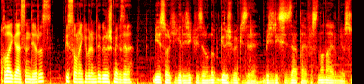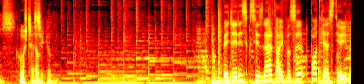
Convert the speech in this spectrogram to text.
kolay gelsin diyoruz. Bir sonraki bölümde görüşmek üzere. Bir sonraki gelecek vizyonunda görüşmek üzere. Beceriksizler tayfasından ayrılmıyorsunuz. Hoşçakalın. Hoşçakalın. Beceriksizler Tayfası podcast yayını.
